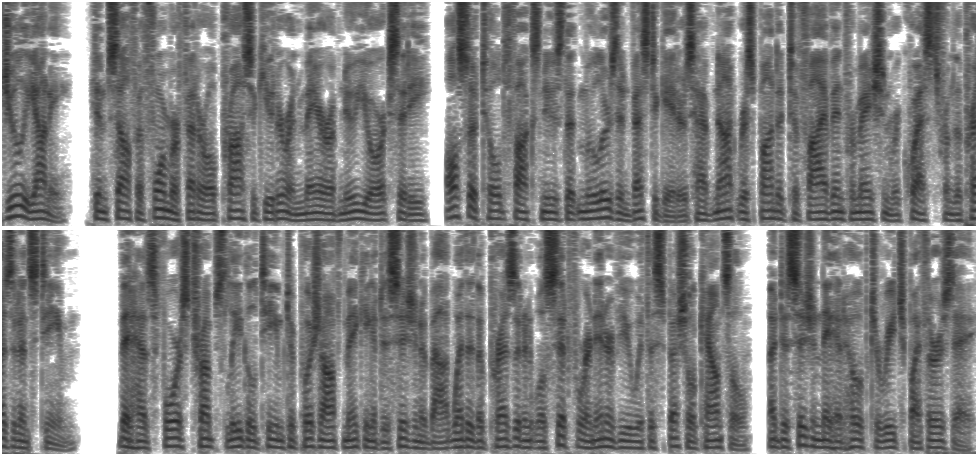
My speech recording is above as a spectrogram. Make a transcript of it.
Giuliani, himself a former federal prosecutor and mayor of New York City, also told Fox News that Mueller's investigators have not responded to five information requests from the president's team. That has forced Trump's legal team to push off making a decision about whether the president will sit for an interview with the special counsel, a decision they had hoped to reach by Thursday.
